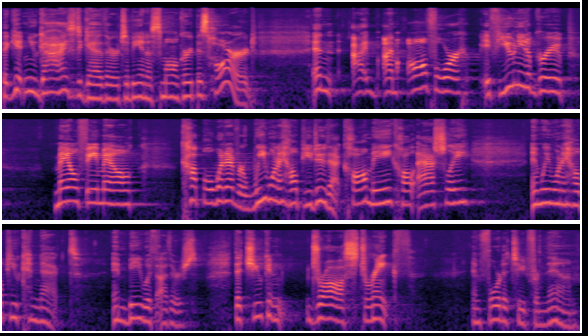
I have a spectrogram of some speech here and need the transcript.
But getting you guys together to be in a small group is hard. And I, am all for if you need a group, male, female, couple, whatever, we want to help you do that. Call me, call Ashley, and we want to help you connect and be with others that you can draw strength and fortitude from them.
